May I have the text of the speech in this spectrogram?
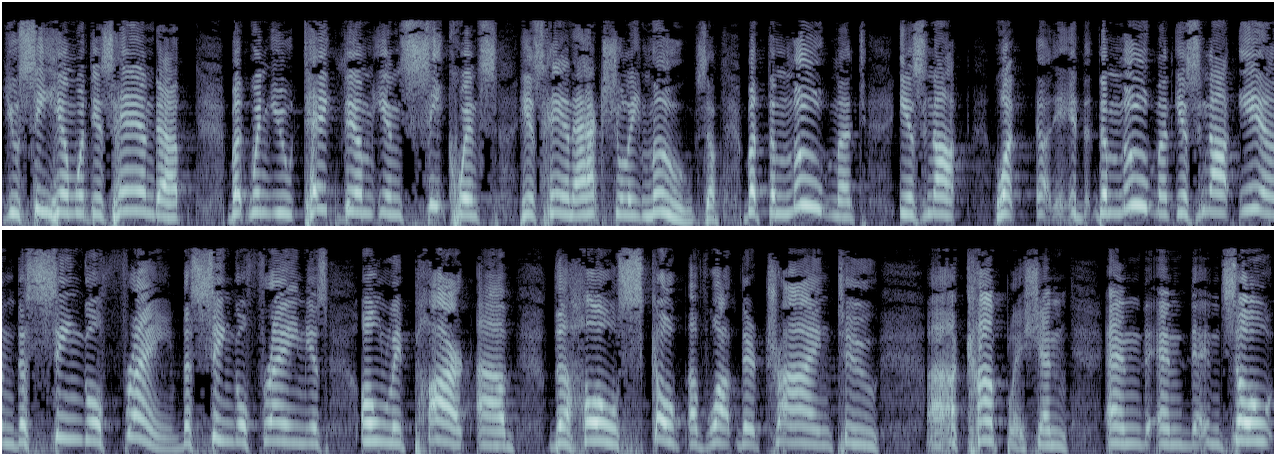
you see him with his hand up but when you take them in sequence, his hand actually moves. But the movement is not what uh, it, the movement is not in the single frame. The single frame is only part of the whole scope of what they're trying to uh, accomplish. And and, and, and so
